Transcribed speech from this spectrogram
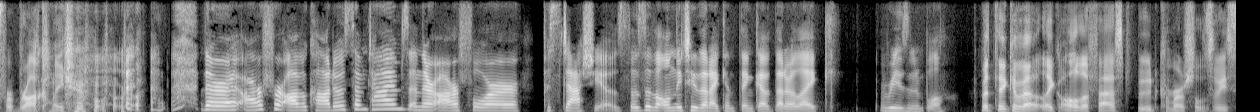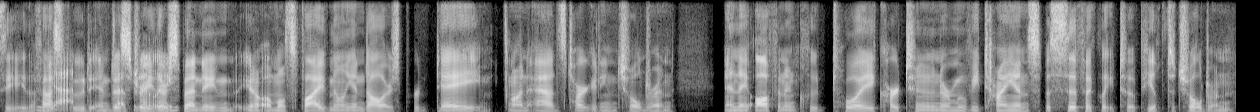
for broccoli? there are for avocados sometimes, and there are for pistachios. Those are the only two that I can think of that are like reasonable. But think about like all the fast food commercials we see, the fast Yeah, food industry. They're spending, you know, almost 5 million dollars per day on ads targeting children, and they often include toy, cartoon, or movie tie-ins specifically to appeal to children.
